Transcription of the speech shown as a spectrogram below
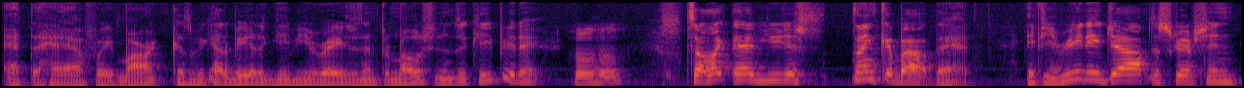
at the halfway mark because we got to be able to give you raises and promotions to keep you there. Mm-hmm. So I'd like to have you just think about that. If you read a job description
